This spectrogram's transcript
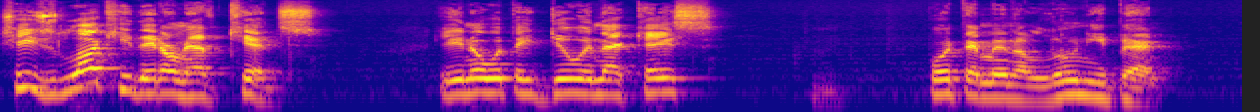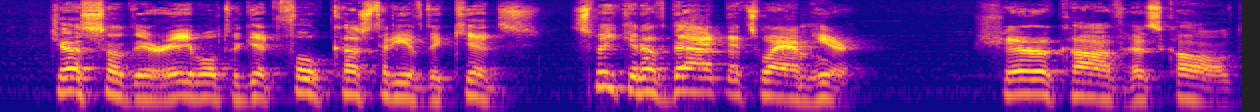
She's lucky they don't have kids. You know what they do in that case? Put them in a loony bin, just so they're able to get full custody of the kids. Speaking of that, that's why I'm here. Sherikov has called.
